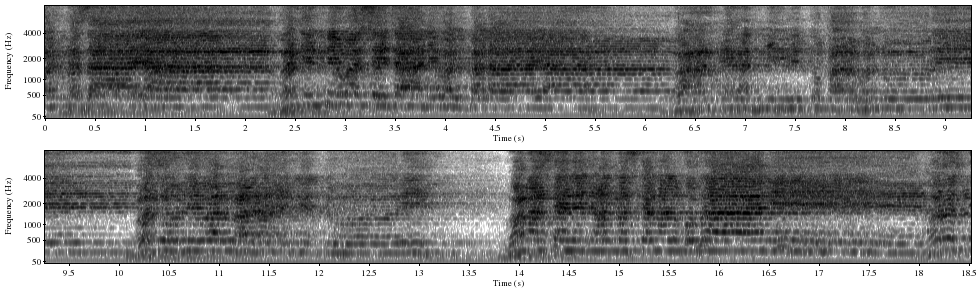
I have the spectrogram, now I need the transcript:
والمزايا والجن والشيطان والبلايا. ومسكن عن مسكن الغفران والرشد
